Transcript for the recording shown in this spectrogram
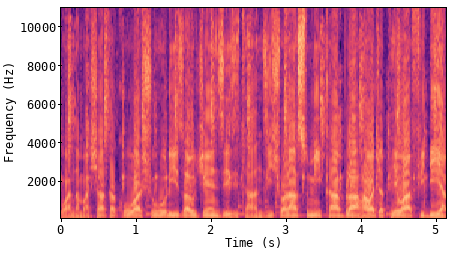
Wana mashaka kuwa shughuli za ujenzi zitaanzishwa rasmi kabla hawajapewa fidia.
